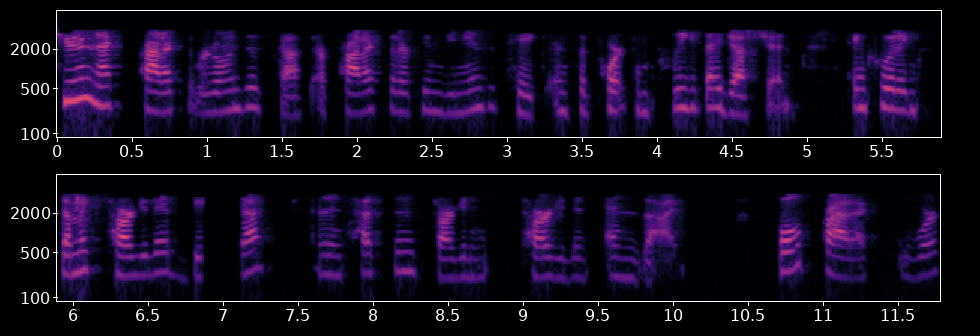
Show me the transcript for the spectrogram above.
two next products that we're going to discuss are products that are convenient to take and support complete digestion, including stomach-targeted beta and intestine-targeted enzyme. Both products work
